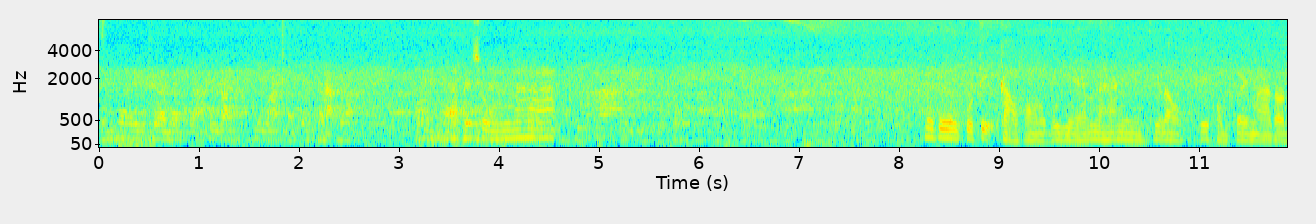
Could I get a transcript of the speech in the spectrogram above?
ผมเคยเชิญไปที่วัดที่วัดสลับหลักพาไปชมนะฮะนี่คือกุฏิเก่าของหลวงปู่แย้มนะฮะนี่ที่เราที่ผมเคยมาตอน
